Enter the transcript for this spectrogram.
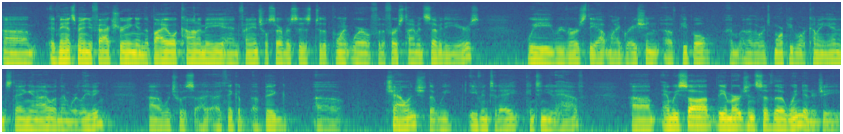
um, advanced manufacturing and the bioeconomy and financial services to the point where, for the first time in 70 years, we reversed the outmigration of people. In other words, more people were coming in and staying in Iowa than were leaving, uh, which was, I, I think, a, a big uh, challenge that we even today continue to have. Um, and we saw the emergence of the wind energy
